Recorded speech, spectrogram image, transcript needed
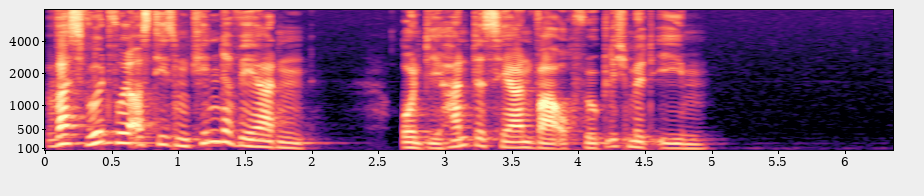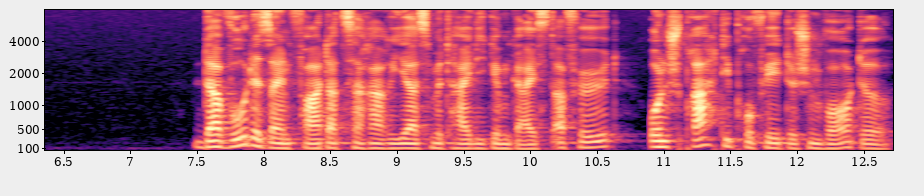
Was wird wohl aus diesem Kinde werden? Und die Hand des Herrn war auch wirklich mit ihm. Da wurde sein Vater Zacharias mit heiligem Geist erfüllt und sprach die prophetischen Worte.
